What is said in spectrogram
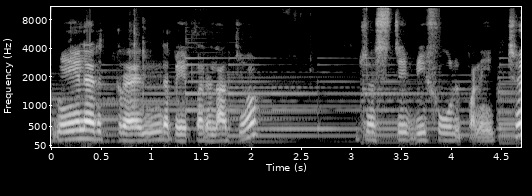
மேலே இருக்கிற இந்த பேப்பர் எல்லாத்தையும் ஜஸ்ட் இப்படி ஃபோல்ட் பண்ணிட்டு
